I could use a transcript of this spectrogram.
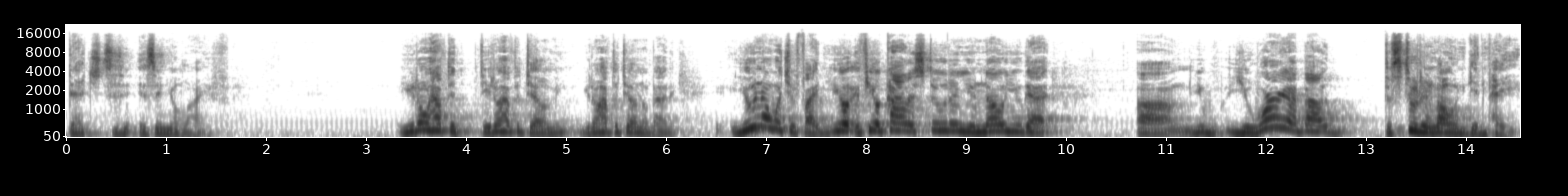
that is in your life. You don't have to, you don't have to tell me. You don't have to tell nobody. You know what you're fighting. You're, if you're a college student, you know you got, um, you, you worry about the student loan getting paid.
